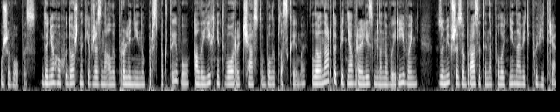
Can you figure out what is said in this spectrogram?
У живопис до нього художники вже знали про лінійну перспективу, але їхні твори часто були пласкими. Леонардо підняв реалізм на новий рівень, зумівши зобразити на полотні навіть повітря.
